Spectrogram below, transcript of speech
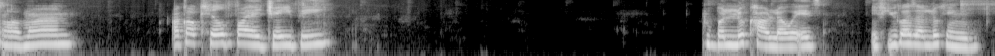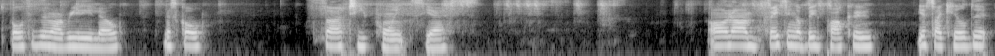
Oh man. I got killed by a JB. But look how low it is. If you guys are looking, both of them are really low. Let's go. 30 points, yes. Oh no, I'm facing a big Paku. Yes, I killed it.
